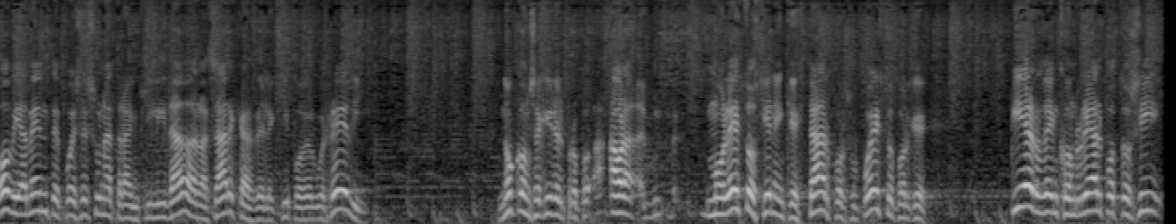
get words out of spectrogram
obviamente pues es una tranquilidad a las arcas del equipo del Always Ready. No conseguir el propósito. Ahora, molestos tienen que estar, por supuesto, porque pierden con Real Potosí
